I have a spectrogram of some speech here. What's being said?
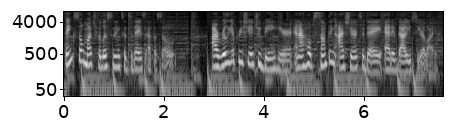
Thanks so much for listening to today's episode. I really appreciate you being here, and I hope something I shared today added value to your life.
